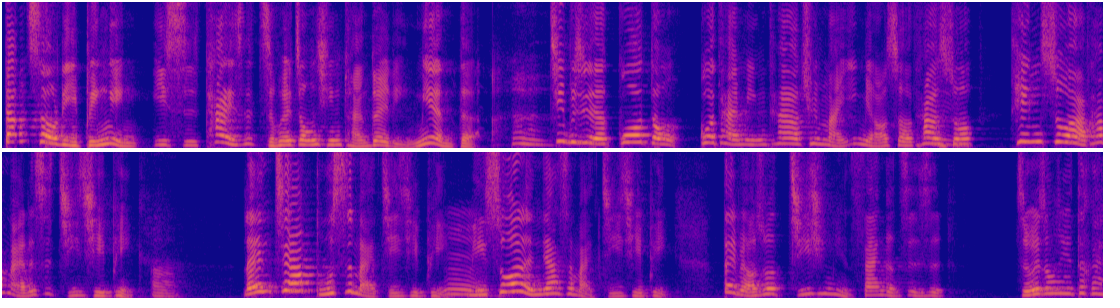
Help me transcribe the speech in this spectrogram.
当时候李炳颖医师，他也是指挥中心团队里面的，记不记得郭董郭台铭他要去买疫苗的时候，他就说，听说啊，他买的是集齐品，嗯，人家不是买集齐品，你说人家是买集齐品，代表说集齐品三个字是指挥中心大概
